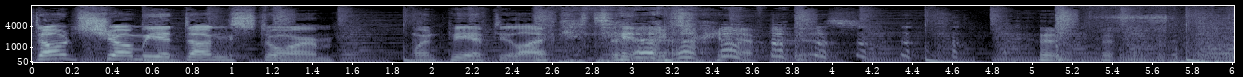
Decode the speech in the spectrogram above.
Don't show me a dung storm when PFT Live continues right after this.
